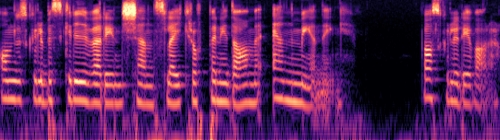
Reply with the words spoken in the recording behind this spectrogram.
Om du skulle beskriva din känsla i kroppen idag med en mening, vad skulle det vara?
